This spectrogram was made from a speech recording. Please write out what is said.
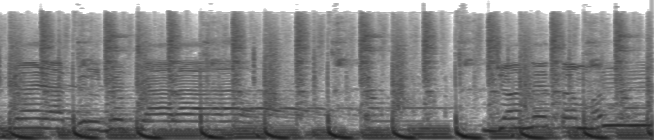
गया दिल बेचारा। जाने तमन्ना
